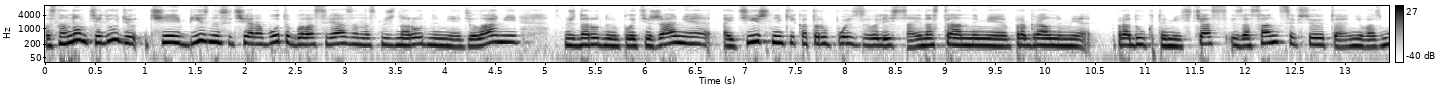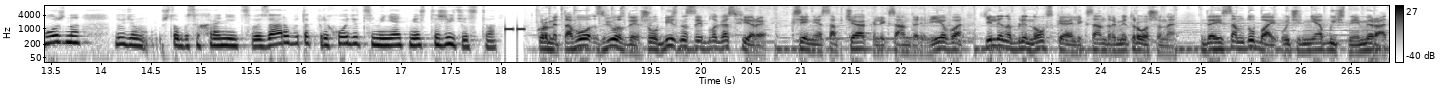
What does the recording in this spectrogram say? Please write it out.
В основном те люди, чей бизнес и чья работа была связана с международными делами, с международными платежами, айтишники, которые пользовались иностранными программными продуктами. Сейчас из-за санкций все это невозможно. Людям, чтобы сохранить свой заработок, приходится менять место жительства. Кроме того, звезды шоу-бизнеса и благосферы – Ксения Собчак, Александр Рева, Елена Блиновская, Александра Митрошина. Да и сам Дубай – очень необычный эмират.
